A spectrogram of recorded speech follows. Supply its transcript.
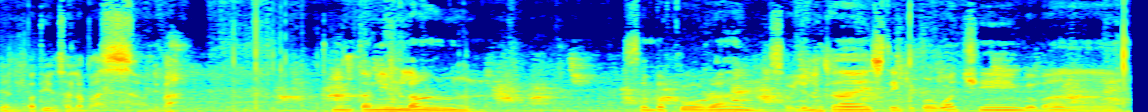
Yan pati yun sa labas. O, diba yung tanim lang. Sa bakuran. So yun lang guys. Thank you for watching. Bye bye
